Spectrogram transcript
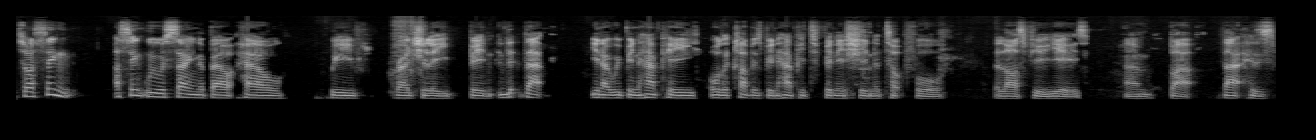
So I think I think we were saying about how we've gradually been that you know we've been happy, or the club has been happy to finish in the top four the last few years, um, but that has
